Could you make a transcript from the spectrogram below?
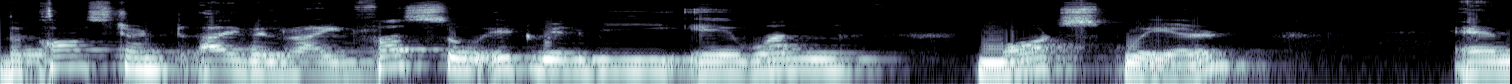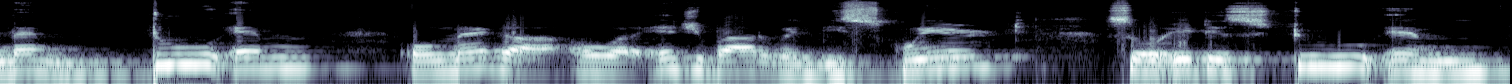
the constant I will write first, so it will be a 1 mod square and then 2m omega over h bar will be squared. So it is 2m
